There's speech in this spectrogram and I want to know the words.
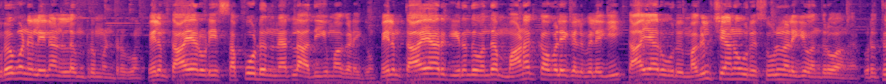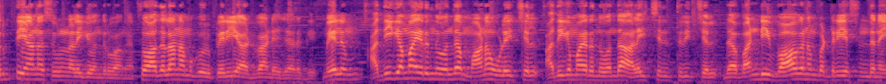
உறவு நிலையில நல்ல இம்ப்ரூவ்மெண்ட் இருக்கும். மேலும் தாயாருடைய சப்போர்ட் இந்த நேரத்தில் அதிகமா கிடைக்கும். மேலும் தாயாருக்கு இருந்து வந்த மனக்கவலைகள் விலகி தாயார் ஒரு மகிழ்ச்சி மகிழ்ச்சியான ஒரு சூழ்நிலைக்கு வந்துருவாங்க. ஒரு திருப்தியான சூழ்நிலைக்கு வந்துருவாங்க. சோ அதெல்லாம் நமக்கு ஒரு பெரிய அட்வான்டேஜா இருக்கு. மேலும் அதிகமா இருந்து வந்த மன உளைச்சல் அதிகமா இருந்து வந்த அலைச்சல் திரிச்சல் இந்த வண்டி வாகனம் பற்றிய சிந்தனை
